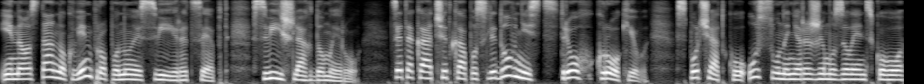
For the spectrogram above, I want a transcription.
І наостанок він пропонує свій рецепт, свій шлях до миру. Це така чітка послідовність з трьох кроків. Спочатку усунення режиму Зеленського,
